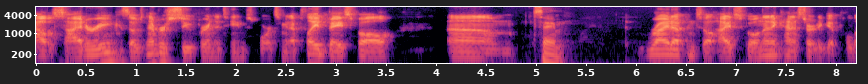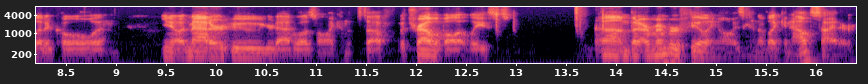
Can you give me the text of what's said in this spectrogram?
outsidery because I was never super into team sports. I mean, I played baseball. Um, Same. Right up until high school, and then it kind of started to get political, and you know, it mattered who your dad was, and all that kind of stuff. With travel ball, at least. Um, but I remember feeling always kind of like an outsider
